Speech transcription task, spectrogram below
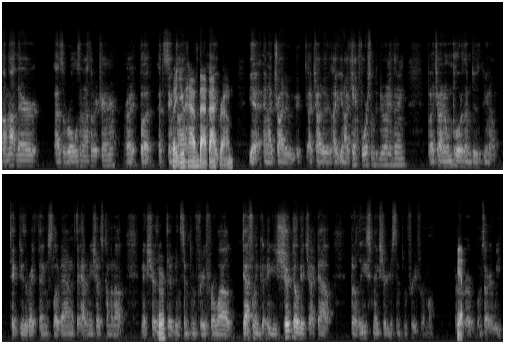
I'm not there as a role as an athletic trainer, right? But at the same but time, you have that background. I, yeah, and I try to, I try to, I, you know, I can't force them to do anything, but I try to implore them to, you know, take do the right thing, slow down if they have any shows coming up, make sure that sure. they've been symptom free for a while. Definitely, go, you should go get checked out, but at least make sure you're symptom free for a month. Or, yeah, or, I'm sorry, a week.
